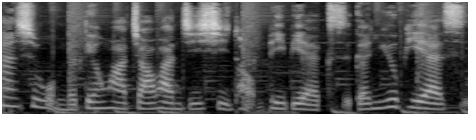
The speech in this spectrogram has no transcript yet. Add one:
但是我们的电话交换机系统 PBX 跟 UPS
